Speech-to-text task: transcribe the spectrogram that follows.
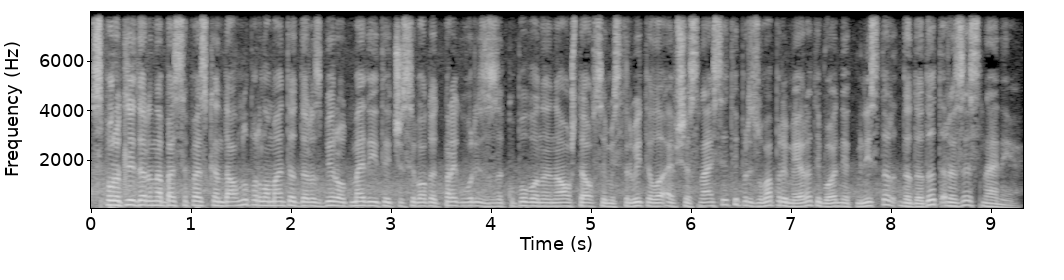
Според лидера на БСП скандално парламентът да разбира от медиите, че се водят преговори за закупуване на още 8 изтребителя F-16 и призова премиерът и военният министр да дадат разяснение.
